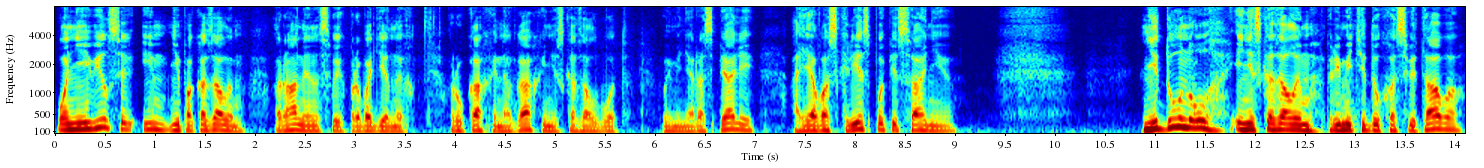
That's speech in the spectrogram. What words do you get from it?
Он не явился им, не показал им раны на своих прободенных руках и ногах и не сказал, вот, вы меня распяли, а я воскрес по Писанию. Не дунул и не сказал им, примите Духа Святого,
